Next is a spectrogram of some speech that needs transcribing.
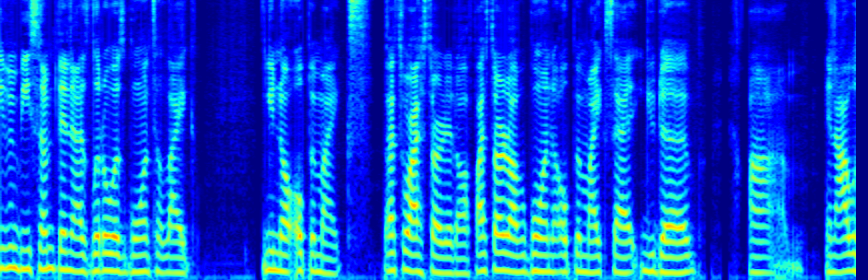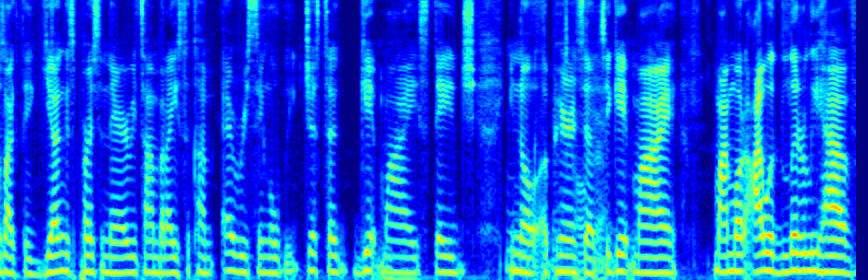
even be something as little as going to like you know open mics. That's where I started off. I started off going to open mics at UW. Um, and I was like the youngest person there every time, but I used to come every single week just to get my stage, you know, appearance up, to get my my motor. I would literally have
